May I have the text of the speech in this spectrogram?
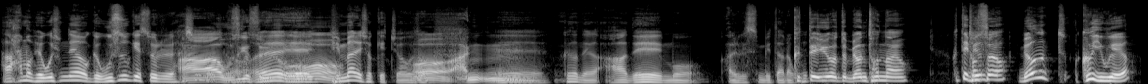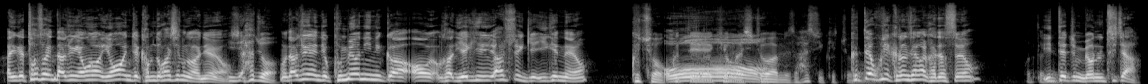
아 한번 배우고 싶네요. 그 우스갯소리를 하신 아, 거죠. 우스갯소리로. 예, 예, 빈말이셨겠죠. 그래서 어, 안, 음. 예, 그래서 내가 아 네 뭐 알겠습니다라고. 그때 했- 이후로 또 면 텄나요? 그때 텄어요? 면은 그 이후에요? 아니, 그러니까 터서 나중에 영화, 영화 이제 감독하시는 거 아니에요? 이제 하죠. 어, 나중에 이제 구면이니까 어, 그 얘기할 수 있겠, 있겠네요? 그쵸. 그때 오. 기억나시죠? 하면서 할 수 있겠죠. 그때 혹시 그런 생각 가졌어요? 이때 좀 면을 트자.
